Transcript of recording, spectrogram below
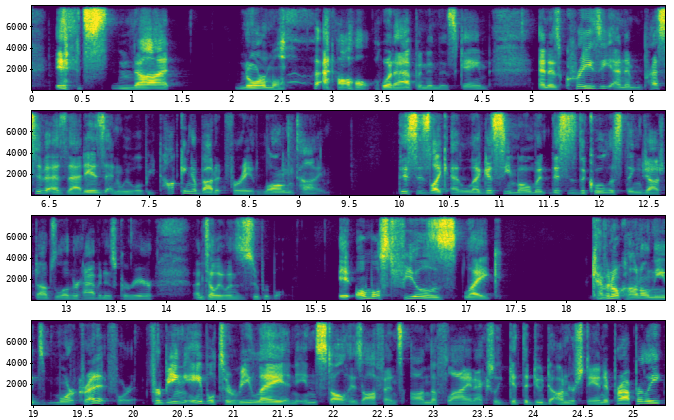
it's not normal at all what happened in this game. And as crazy and impressive as that is, and we will be talking about it for a long time, this is like a legacy moment. This is the coolest thing Josh Dobbs will ever have in his career until he wins the Super Bowl. It almost feels like Kevin O'Connell needs more credit for it, for being able to relay and install his offense on the fly and actually get the dude to understand it properly.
